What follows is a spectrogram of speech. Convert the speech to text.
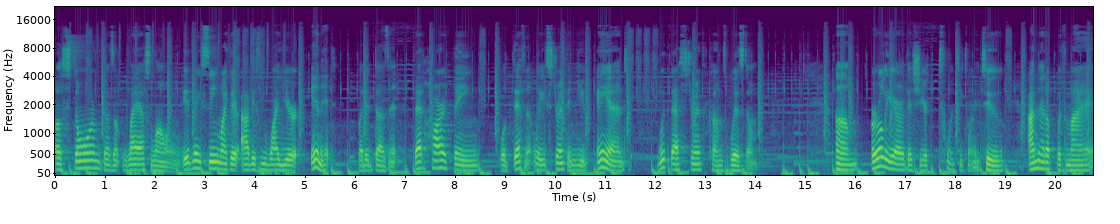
a storm doesn't last long. It may seem like it, obviously, while you're in it, but it doesn't. That hard thing will definitely strengthen you, and with that strength comes wisdom. Um, earlier this year, 2022, I met up with my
